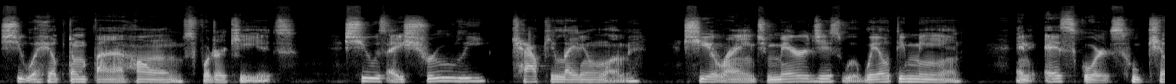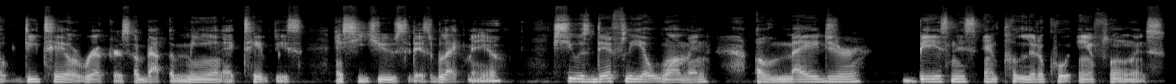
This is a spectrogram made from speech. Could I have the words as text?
she would help them find homes for their kids. She was a shrewdly calculating woman. She arranged marriages with wealthy men and escorts who kept detailed records about the men activities and she used it as blackmail she was definitely a woman of major business and political influence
